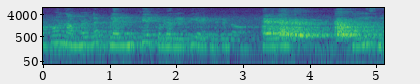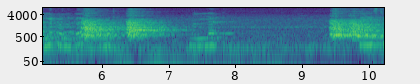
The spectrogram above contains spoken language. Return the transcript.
അപ്പോൾ നമ്മളുടെ പ്ലം കേക്ക് ഇവിടെ റെഡി ആയിട്ടുണ്ട് നല്ല സ്മെല്ലൊക്കെ വന്നിട്ട് നല്ല ടേസ്റ്റ്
